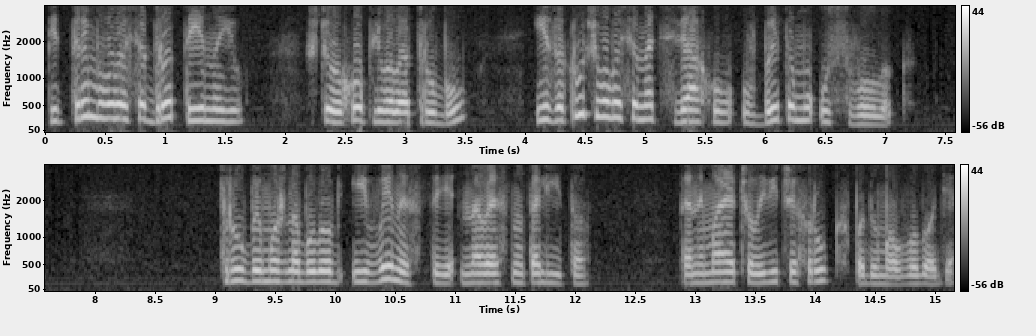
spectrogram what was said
підтримувалося дротиною, що охоплювала трубу, і закручувалося на цвяху, вбитому у сволок. Труби можна було б і винести на весну та літо, та немає чоловічих рук, подумав Володя.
